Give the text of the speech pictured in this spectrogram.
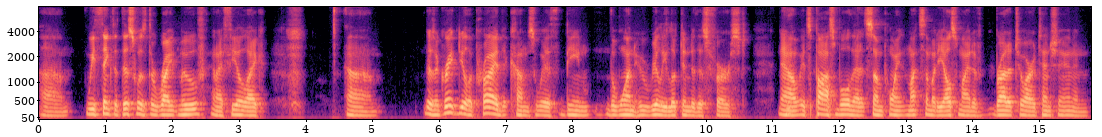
um, we think that this was the right move. And I feel like um, there's a great deal of pride that comes with being the one who really looked into this first. Now, it's possible that at some point somebody else might have brought it to our attention, and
